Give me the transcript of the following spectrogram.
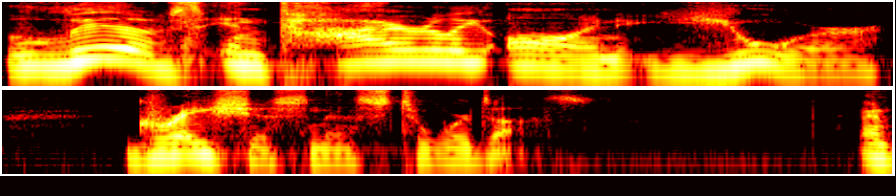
lives entirely on your graciousness towards us. And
